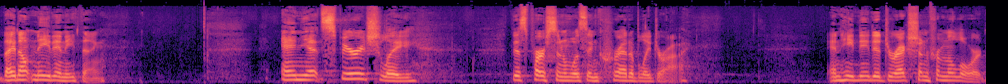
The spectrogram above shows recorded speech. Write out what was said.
they don't need anything? And yet, spiritually, this person was incredibly dry. And he needed direction from the Lord.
